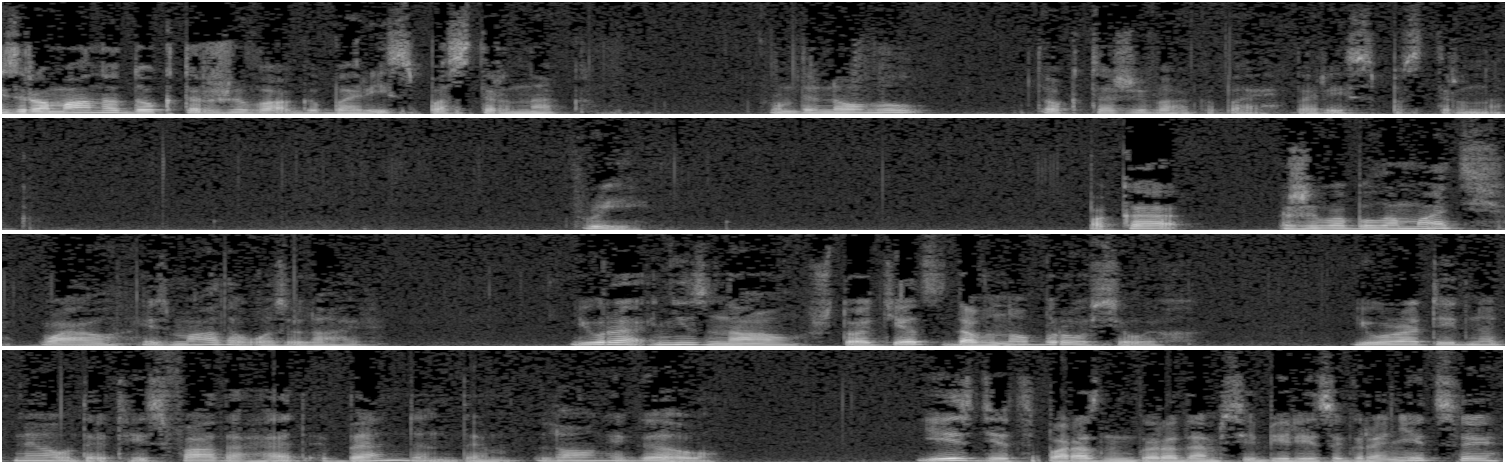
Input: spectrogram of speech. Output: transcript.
Из романа «Доктор Живаго» Борис Пастернак. From the novel Dr. Живаго by Борис Пастернак. 3. Пока жива была мать, while his mother was alive, Юра не знал, что отец давно бросил их. Юра did not know that his father had abandoned them long ago. Ездит по разным городам Сибири и за границей,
